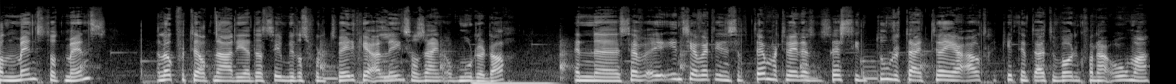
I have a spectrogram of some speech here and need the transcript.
van mens tot mens. En ook vertelt Nadia dat ze inmiddels voor de tweede keer alleen zal zijn op moederdag. En Intia werd in september 2016, toen de tijd twee jaar oud... gekidnapt uit de woning van haar oma...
